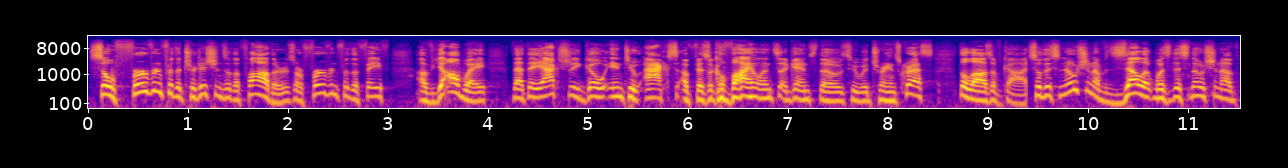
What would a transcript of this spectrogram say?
so fervent for the traditions of the fathers or fervent for the faith of Yahweh that they actually go into acts of physical violence against those who would transgress the laws of God. So, this notion of zealot was this notion of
